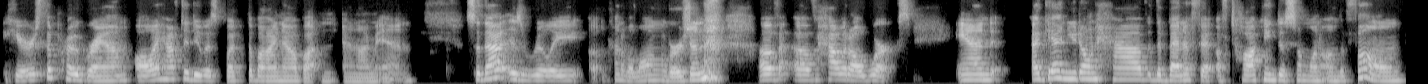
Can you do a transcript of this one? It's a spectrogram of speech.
here's the program. All i have to do is click the buy now button and i'm in. So that is really uh, kind of a long version of, of how it all works. And again, you don't have the benefit of talking to someone on the phone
